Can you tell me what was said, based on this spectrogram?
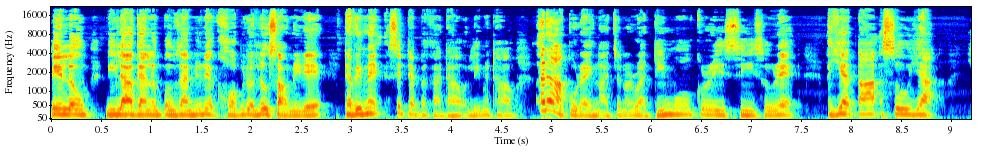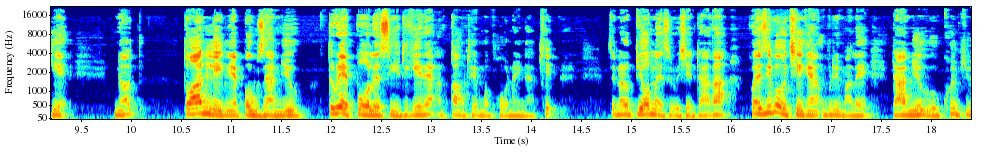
ပင်လုံးနီလာကန်လုံးပုံစံမျိုးနဲ့ခေါ်ပြီးတော့လှုပ်ဆောင်နေတယ်ဒါပေမဲ့စစ်တပ်ဘက်ကဒါကိုအလေးမထားဘူးအဲ့ဒါကိုယ်တိုင်ကကျွန်တော်တို့ကဒီမိုကရေစီဆိုတဲ့အယက်သားအစိုးရရဲ့เนาะတွားနေနေတဲ့ပုံစံမျိုးသူတို့ရဲ့ policy တကယ်တမ်းအကောင့်ထဲမဖော်နိုင်တာဖြစ်တယ်ကျွန်တော်တို့ပြောမယ်ဆိုလို့ရှိရင်ဒါကဖွဲ့စည်းပုံအခြေခံဥပဒေမှာလည်းဒါမျိုးကိုခွင့်ပြု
